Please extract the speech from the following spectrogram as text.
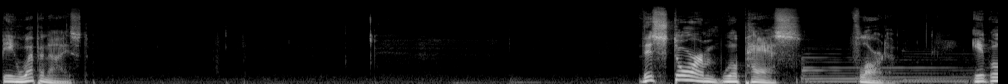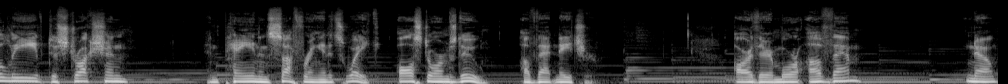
being weaponized. This storm will pass Florida. It will leave destruction and pain and suffering in its wake. All storms do of that nature. Are there more of them? No.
